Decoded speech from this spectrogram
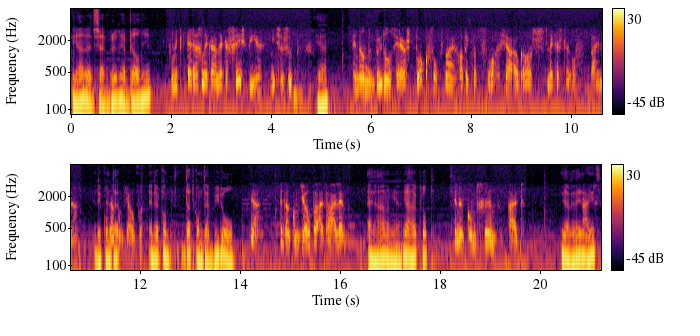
Ja, dat is Zuidbrugge, ja, België. Vond ik erg lekker, lekker fris bier, niet zo zoet. Ja. En dan de Budels Herfstbok. Volgens mij had ik dat vorig jaar ook al als lekkerste, of bijna. En, dan En komt dan dat, komt Jopen. en dat, komt, dat komt uit Budel. Ja, en dan komt Jopen uit Haarlem. Uit Haarlem, ja. Ja, dat klopt. En dan komt Grun uit, Ja, dat weet ik niet.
